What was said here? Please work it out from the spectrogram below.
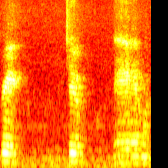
Three, two, and one.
